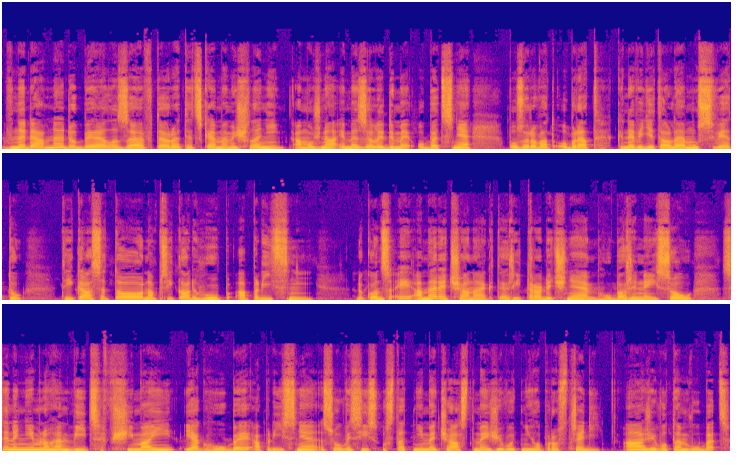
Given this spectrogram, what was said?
V nedávné době lze v teoretickém myšlení a možná i mezi lidmi obecně pozorovat obrat k neviditelnému světu. Týká se to například hub a plísní. Dokonce i američané, kteří tradičně houbaři nejsou, si nyní mnohem víc všímají, jak houby a plísně souvisí s ostatními částmi životního prostředí a životem vůbec.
